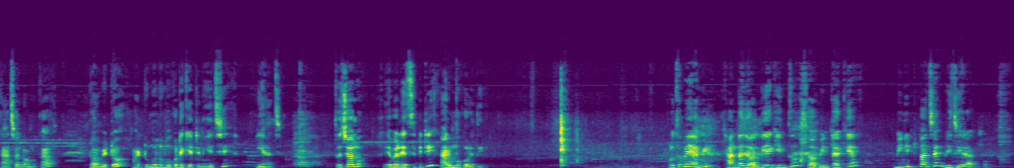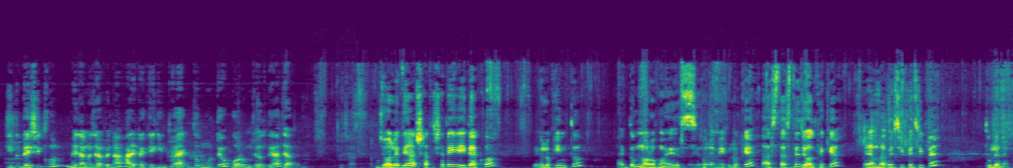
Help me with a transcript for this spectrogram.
কাঁচা লঙ্কা টমেটো আর ডুমো ডুমো করে কেটে নিয়েছি পেঁয়াজ। তো চলো এবার রেসিপিটি আরম্ভ করে দিই। প্রথমে আমি ঠান্ডা জল দিয়ে কিন্তু সয়াবিনটাকে মিনিট পাঁচে ভিজিয়ে রাখব। কিন্তু বেশিক্ষণ ভেজানো যাবে না আর এটাকে কিন্তু একদম মোটেও গরম জল দেওয়া যাবে না। জলে দেওয়ার সাথে সাথেই এই দেখো এগুলো কিন্তু একদম নরম হয়ে এসছে। এবার আমি এগুলোকে আস্তে আস্তে জল থেকে এরমভাবে চিপে চিপে তুলে নেব।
